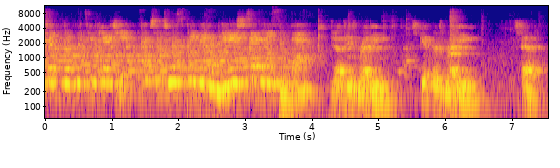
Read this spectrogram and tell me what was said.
점프로프 챔피언십 30초 경기를 시작하겠습니다. Judges ready. Skippers ready. Step.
